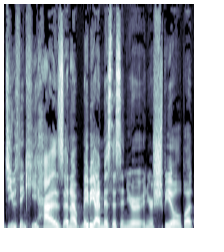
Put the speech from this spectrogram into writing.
do you think he has? And I, maybe I missed this in your in your spiel, but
